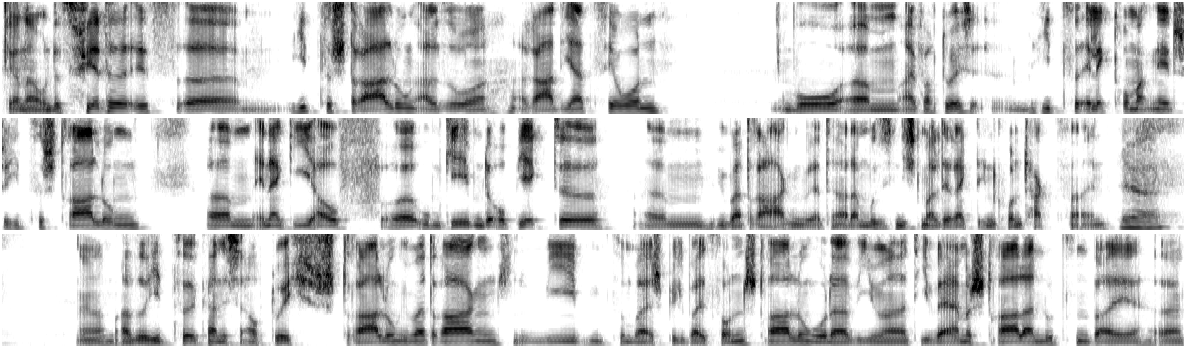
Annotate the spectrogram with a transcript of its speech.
Genau, und das vierte ist äh, Hitzestrahlung, also Radiation, wo ähm, einfach durch Hitze, elektromagnetische Hitzestrahlung ähm, Energie auf äh, umgebende Objekte ähm, übertragen wird. Ja, da muss ich nicht mal direkt in Kontakt sein. Ja. Ja, also Hitze kann ich auch durch Strahlung übertragen, wie zum Beispiel bei Sonnenstrahlung oder wie wir die Wärmestrahler nutzen bei, äh,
